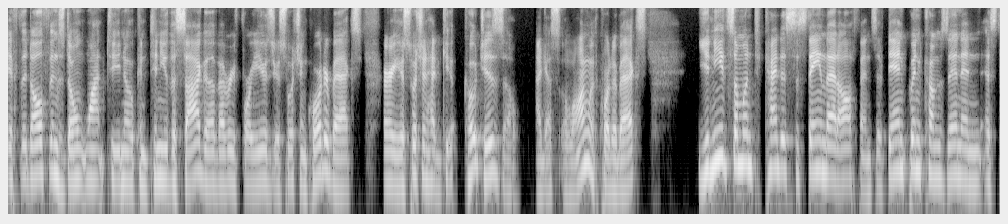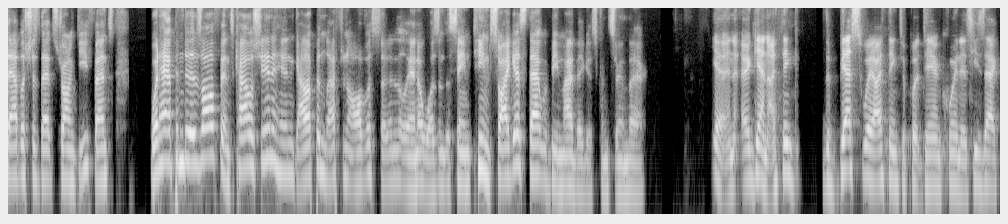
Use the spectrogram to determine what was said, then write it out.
if the Dolphins don't want to, you know, continue the saga of every four years you're switching quarterbacks or you're switching head coaches, oh, I guess along with quarterbacks, you need someone to kind of sustain that offense. If Dan Quinn comes in and establishes that strong defense, what happened to his offense? Kyle Shanahan got up and left, and all of a sudden Atlanta wasn't the same team. So I guess that would be my biggest concern there. Yeah, and again, I think the best way I think to put Dan Quinn is he's that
